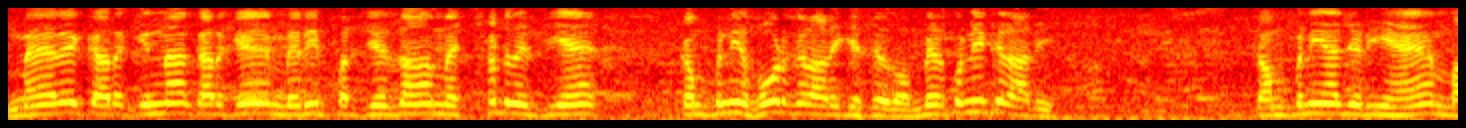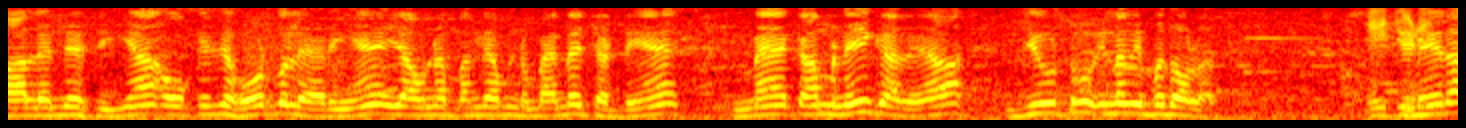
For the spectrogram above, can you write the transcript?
ਮੇਰੇ ਕਰ ਕਿੰਨਾ ਕਰਕੇ ਮੇਰੀ ਪਰਚੇਜ਼ਾਂ ਮੈਂ ਛੱਡ ਦਿੱਤੀਆਂ। ਕੰਪਨੀ ਹੋਰ ਕਰਾ ਰਹੀ ਕਿਸੇ ਤੋਂ। ਮੇਰੇ ਤੋਂ ਨਹੀਂ ਕਰਾ ਰਹੀ। ਕੰਪਨੀਆਂ ਜਿਹੜੀਆਂ ਹੈ ਮਾਲ ਲੈਂਦੇ ਸੀਗੀਆਂ ਉਹ ਕਿਸੇ ਹੋਰ ਤੋਂ ਲੈ ਰਹੀਆਂ ਜਾਂ ਉਹਨਾਂ ਬੰਦੇ ਆਪਣੇ ਨੁਮਾਇੰਦੇ ਛੱਡੇ ਹੈ। ਮੈਂ ਕੰਮ ਨਹੀਂ ਕਰ ਰਿਹਾ ਡਿਊ ਟੂ ਇਹਨਾਂ ਦੀ ਬਦੌਲਤ। ਮੇਰਾ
